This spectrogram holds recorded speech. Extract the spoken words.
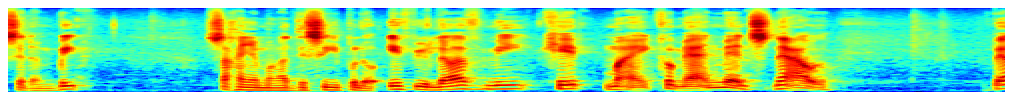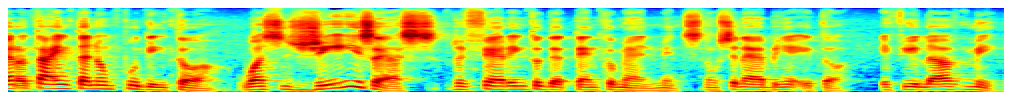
sinambit sa kanyang mga disipulo. If you love me, keep my commandments. Now, pero tayong tanong po dito, was Jesus referring to the Ten Commandments nung sinabi niya ito, If you love me,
